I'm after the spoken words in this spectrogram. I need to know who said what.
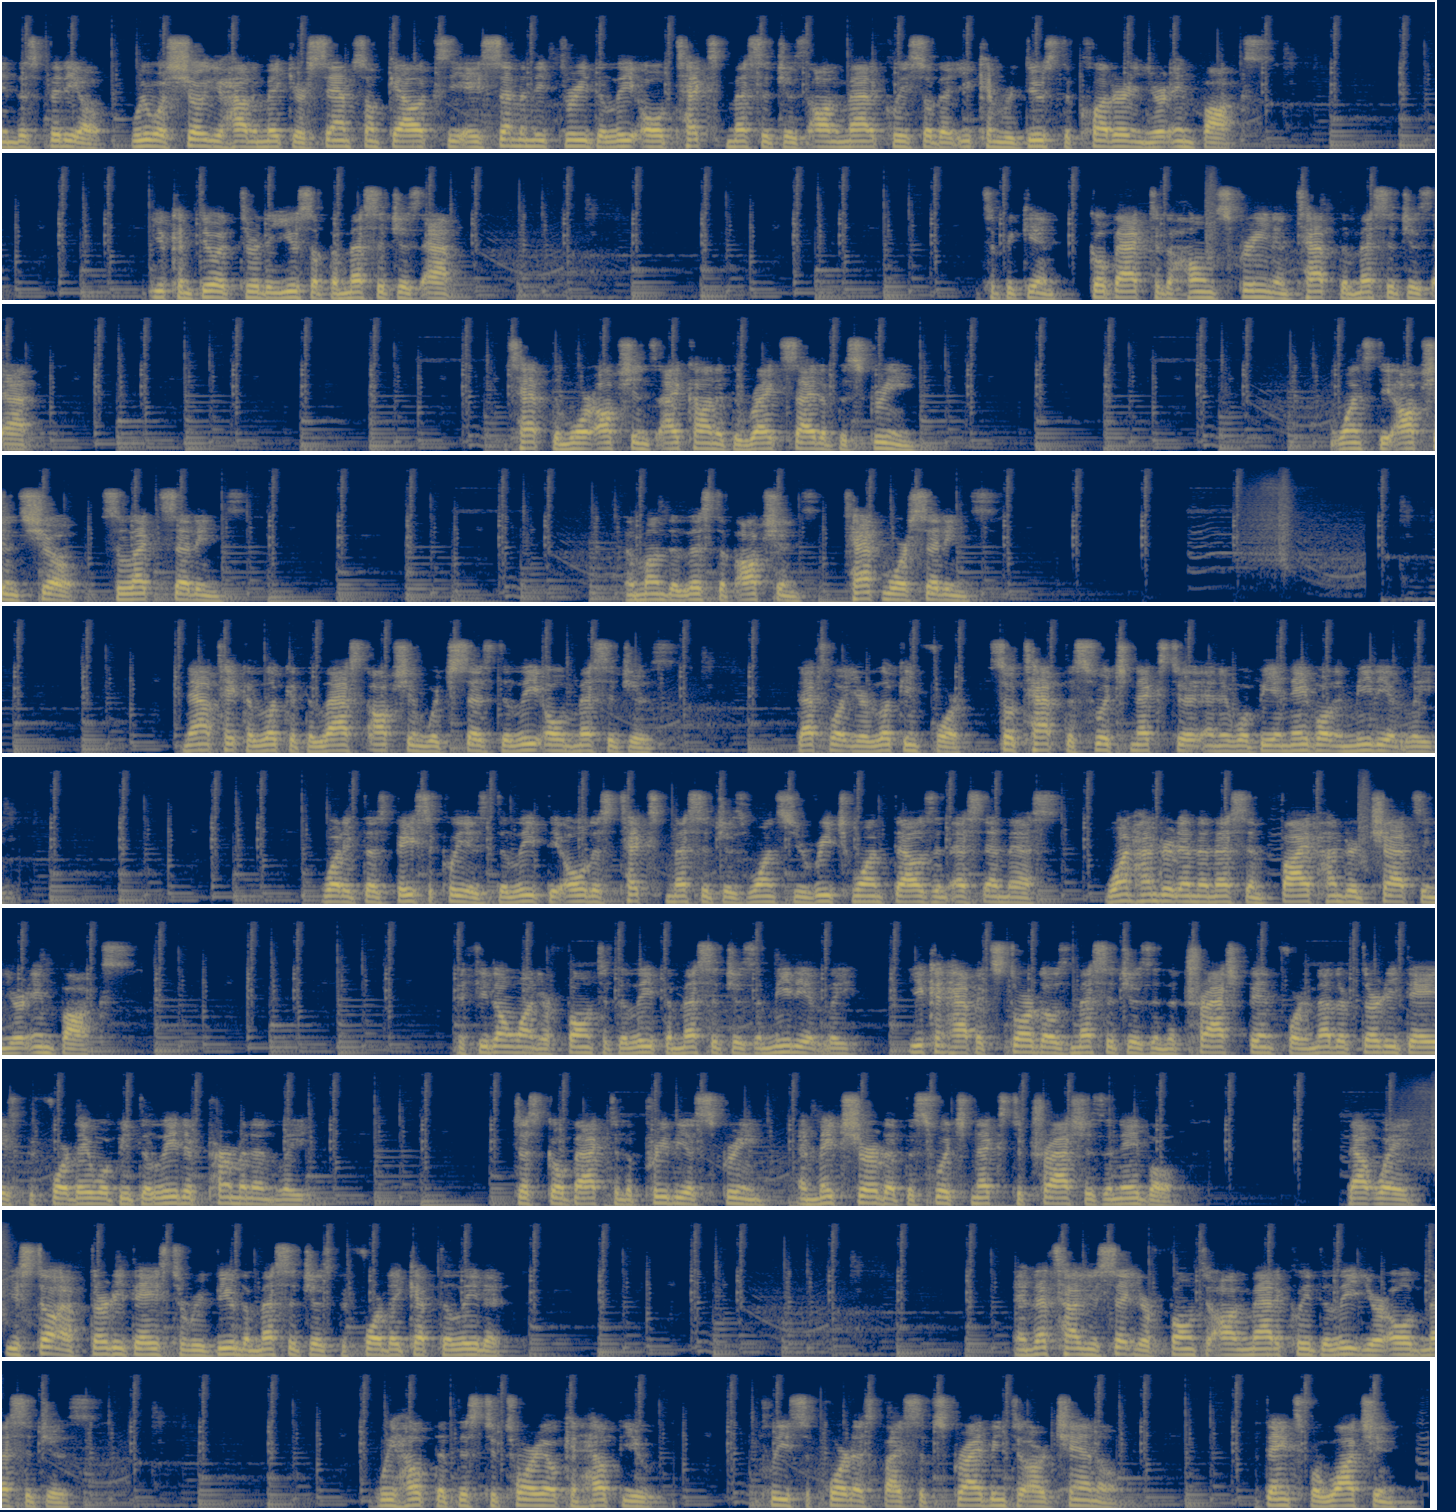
Speaker 1: In this video, we will show you how to make your Samsung Galaxy A73 delete old text messages automatically so that you can reduce the clutter in your inbox. You can do it through the use of the Messages app. To begin, go back to the home screen and tap the Messages app. Tap the More Options icon at the right side of the screen. Once the options show, select Settings. Among the list of options, tap More Settings. Now take a look at the last option which says Delete Old Messages. That's what you're looking for, so tap the switch next to it and it will be enabled immediately. What it does basically is delete the oldest text messages once you reach 1000 SMS, 100 MMS and 500 chats in your inbox. If you don't want your phone to delete the messages immediately, you can have it store those messages in the trash bin for another 30 days before they will be deleted permanently. Just go back to the previous screen and make sure that the switch next to trash is enabled. That way, you still have 30 days to review the messages before they get deleted. And that's how you set your phone to automatically delete your old messages. We hope that this tutorial can help you. Please support us by subscribing to our channel. Thanks for watching.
